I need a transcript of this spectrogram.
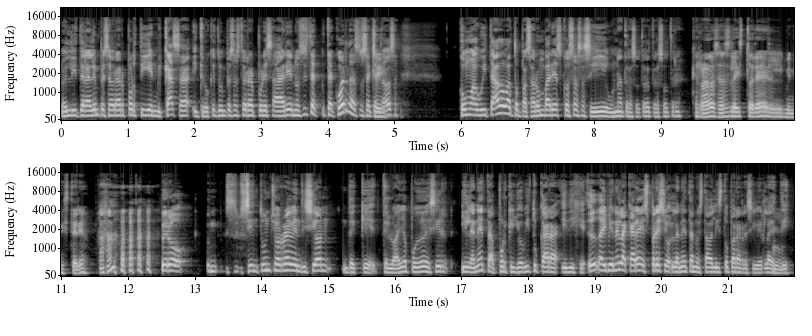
Literal empecé a orar por ti en mi casa y creo que tú empezaste a orar por esa área. No sé si te, acuerdas, o sea, que andabas como agüitado, vato. Pasaron varias cosas así, una tras otra, tras otra. Qué raro, o sea, es la historia del ministerio. Ajá. Pero siento un chorro de bendición de que te lo haya podido decir. Y la neta, porque yo vi tu cara y dije, ahí viene la cara de desprecio. La neta no estaba listo para recibirla de mm. ti.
